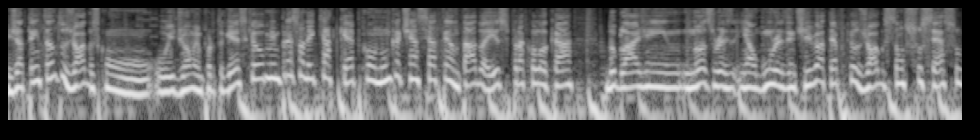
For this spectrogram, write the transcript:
E já tem tantos jogos com o idioma em português que eu me impressionei que a Capcom nunca tinha se atentado a isso para colocar dublagem nos, em algum Resident Evil, até porque os jogos são sucesso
